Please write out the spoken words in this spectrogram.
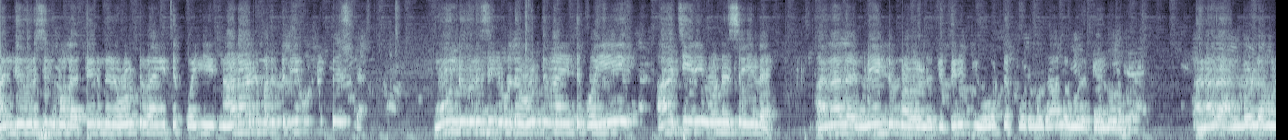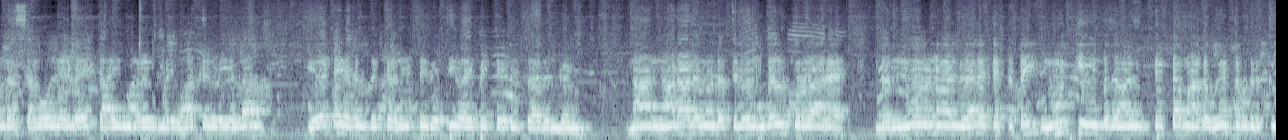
அஞ்சு வருஷத்துக்கு மேல தேர்ந்தெடு ஓட்டு வாங்கிட்டு போய் நாடாளுமன்றத்திலயும் ஒண்ணும் பேசல. மூன்று வருஷத்துக்கு மேல ஓட்டு வாங்கிட்டு போய் ஆட்சியிலையும் ஒண்ணும் செய்யல. அதனால மீண்டும் அவர்களுக்கு திருப்பி ஓட்டு போடுவதால் உங்களுக்கு எதுவும் அதனால அன்புள்ள கொண்ட சகோதரிகளே தாய்மார்கள் உங்களுடைய வாக்குகளை எல்லாம் இரட்டைகளுக்கு அளித்து வெற்றி வாய்ப்பை தேடி தாருங்கள். நான் நாடாளுமன்றத்திலே முதல் குரலாக இந்த நூறு நாள் வேலை திட்டத்தை நூத்தி ஐம்பது நாள் திட்டமாக உயர்த்துவதற்கு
